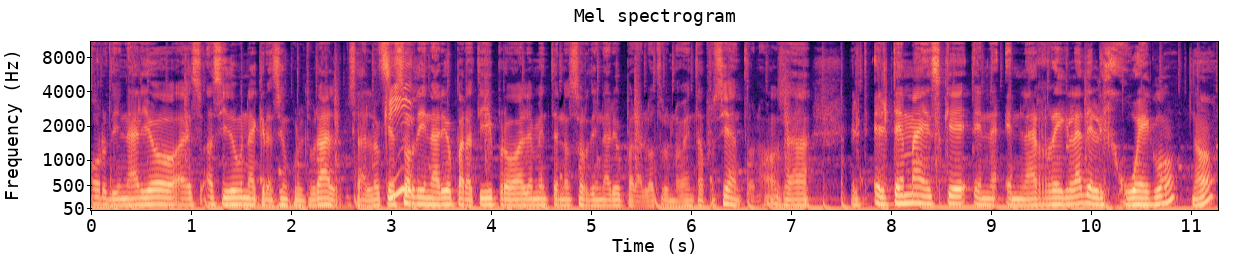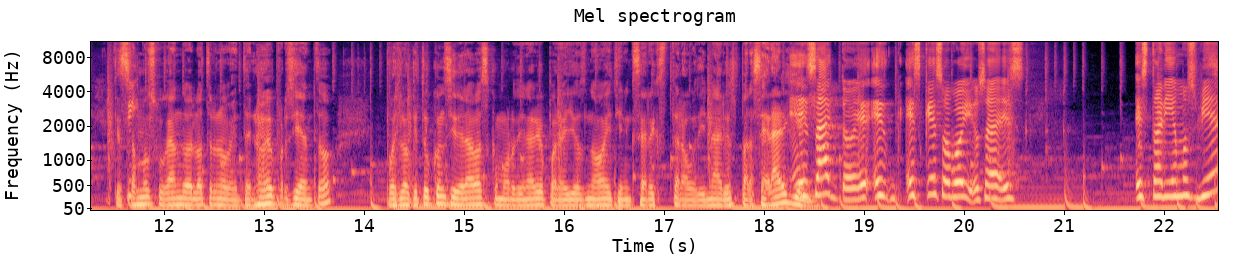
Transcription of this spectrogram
ordinario ha sido una creación cultural. O sea, lo que es ordinario para ti probablemente no es ordinario para el otro 90%, ¿no? O sea, el, tema es que en, la regla del juego, ¿no? Que estamos jugando el otro 99%, pues lo que tú considerabas como ordinario para ellos no, y tienen que ser extraordinarios para ser alguien. Exacto, es, es que eso voy, o sea, es estaríamos bien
